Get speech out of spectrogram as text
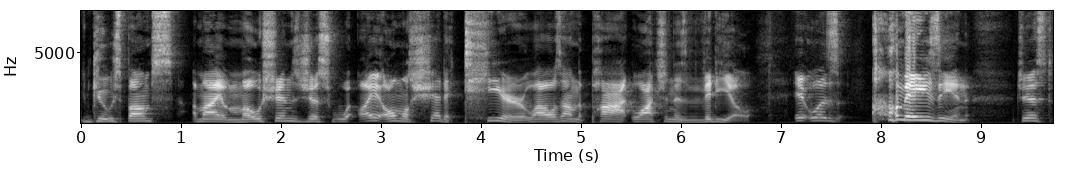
goosebumps. My emotions just, I almost shed a tear while I was on the pot watching this video. It was amazing. Just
